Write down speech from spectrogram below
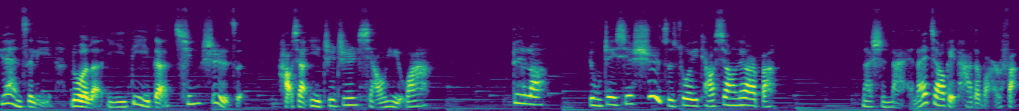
院子里落了一地的青柿子，好像一只只小雨蛙。对了，用这些柿子做一条项链吧。那是奶奶教给他的玩法。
